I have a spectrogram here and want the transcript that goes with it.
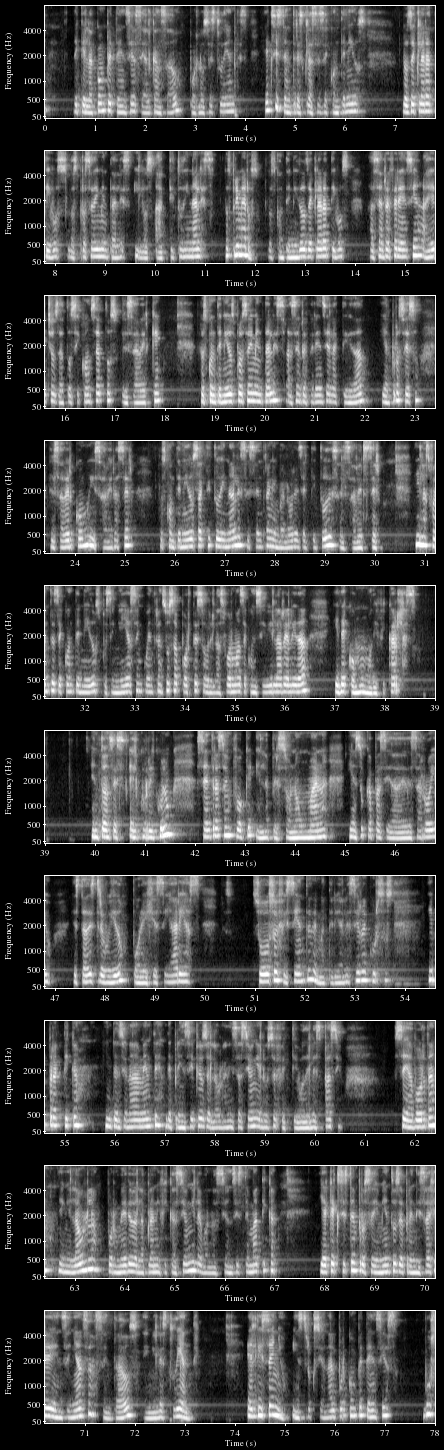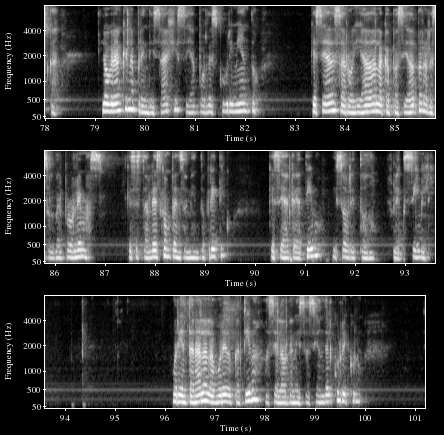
de que la competencia se ha alcanzado por los estudiantes. Existen tres clases de contenidos, los declarativos, los procedimentales y los actitudinales. Los primeros, los contenidos declarativos, hacen referencia a hechos, datos y conceptos, el saber qué. Los contenidos procedimentales hacen referencia a la actividad y al proceso, el saber cómo y saber hacer. Los contenidos actitudinales se centran en valores y actitudes, el saber ser y las fuentes de contenidos, pues en ellas se encuentran sus aportes sobre las formas de concebir la realidad y de cómo modificarlas. Entonces, el currículum centra su enfoque en la persona humana y en su capacidad de desarrollo. Está distribuido por ejes y áreas, su uso eficiente de materiales y recursos y práctica intencionadamente de principios de la organización y el uso efectivo del espacio. Se aborda en el aula por medio de la planificación y la evaluación sistemática, ya que existen procedimientos de aprendizaje y enseñanza centrados en el estudiante. El diseño instruccional por competencias busca lograr que el aprendizaje sea por descubrimiento, que sea desarrollada la capacidad para resolver problemas, que se establezca un pensamiento crítico, que sea creativo y sobre todo flexible. Orientará la labor educativa hacia la organización del currículum,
